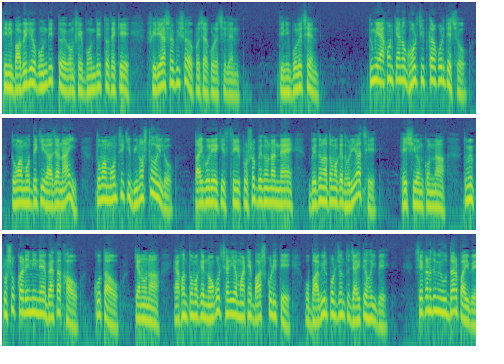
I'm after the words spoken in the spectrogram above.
তিনি বাবিলীয় বন্দিত্ব এবং সেই বন্দিত্ব থেকে ফিরে আসার বিষয়েও প্রচার করেছিলেন। তিনি বলেছেন তুমি এখন কেন ঘোর চিৎকার করিতেছ? তোমার মধ্যে কি রাজা নাই? তোমার মন্ত্রী কি বিনষ্ট হইল? তাই বলিয়া কি স্ত্রীর প্রসব বেদনার ন্যায় বেদনা তোমাকে ধরিয়াছে? হে শিয়ন কন্যা, তুমি প্রসবকারিণী ন্যায় ব্যথা খাও কোথাও কেননা এখন তোমাকে নগর ছাড়িয়া মাঠে বাস করিতে ও বাবিল পর্যন্ত যাইতে হইবে। সেখানে তুমি উদ্ধার পাইবে,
